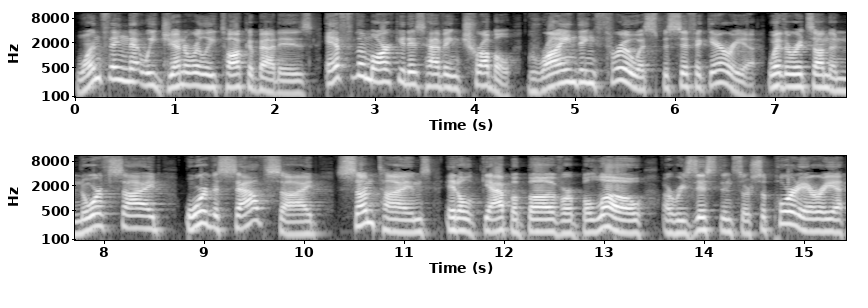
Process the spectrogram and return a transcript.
One thing that we generally talk about is if the market is having trouble grinding through a specific area, whether it's on the north side or the south side, sometimes it'll gap above or below a resistance or support area,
